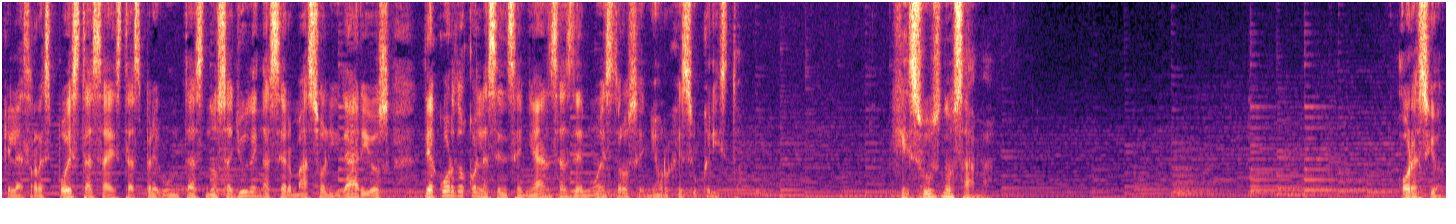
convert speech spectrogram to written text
Que las respuestas a estas preguntas nos ayuden a ser más solidarios de acuerdo con las enseñanzas de nuestro Señor Jesucristo. Jesús nos ama. Oración.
